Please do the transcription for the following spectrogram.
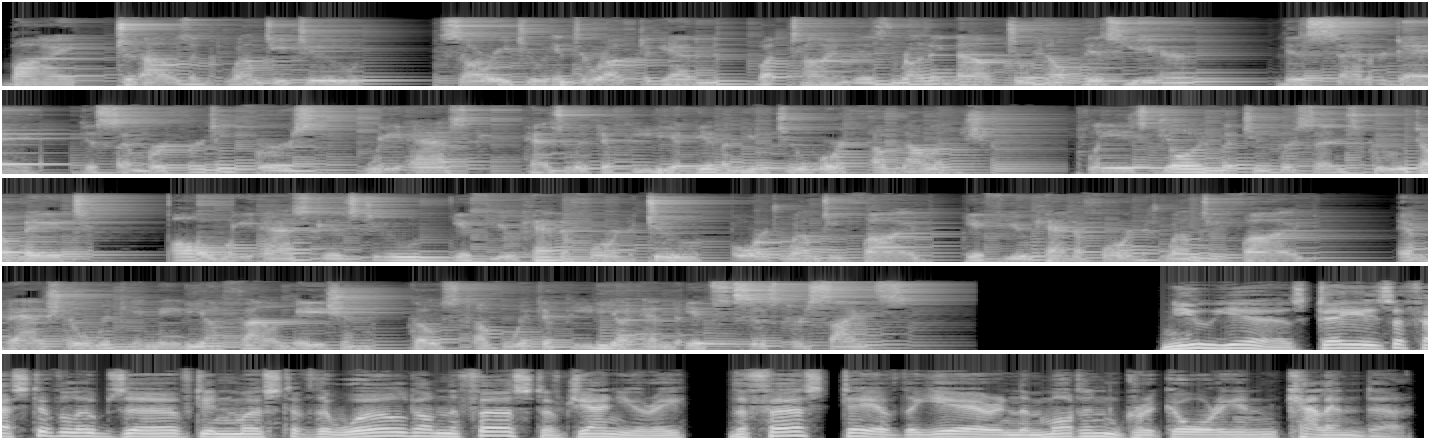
by 2022. Sorry to interrupt again, but time is running out to help this year. This Saturday, December 31st, we ask, has Wikipedia given you two worth of knowledge? Please join the 2% who donate. All we ask is to, if you can afford 2, or 25, if you can afford 25. And dash the Wikimedia Foundation, Ghost of Wikipedia and its sister sites. New Year's Day is a festival observed in most of the world on the 1st of January, the first day of the year in the modern Gregorian calendar.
